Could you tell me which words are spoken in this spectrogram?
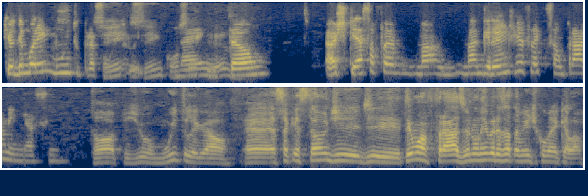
que eu demorei muito para construir. Sim, sim, com né? certeza. Então, acho que essa foi uma, uma grande reflexão para mim, assim. Top, Ju, muito legal. É, essa questão de, de. Tem uma frase, eu não lembro exatamente como é que ela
